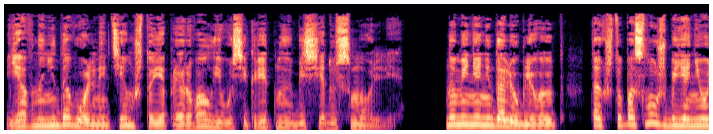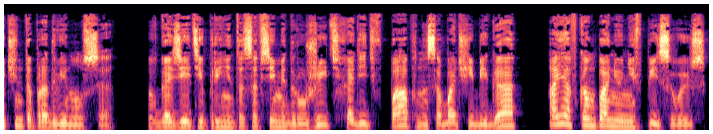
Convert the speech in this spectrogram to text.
явно недовольный тем, что я прервал его секретную беседу с Молли но меня недолюбливают, так что по службе я не очень-то продвинулся. В газете принято со всеми дружить, ходить в паб, на собачьи бега, а я в компанию не вписываюсь.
